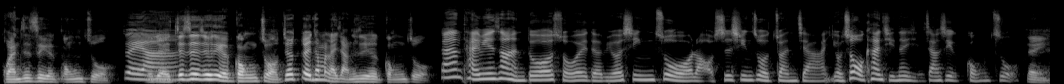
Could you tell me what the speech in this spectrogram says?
果然这是一个工作，对啊，对不对？这这就是一个工作，就对他们来讲就是一个工作。当然，台面上很多所谓的，比如说星座老师、星座专家，有时候我看其实那也像是一个工作，对，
